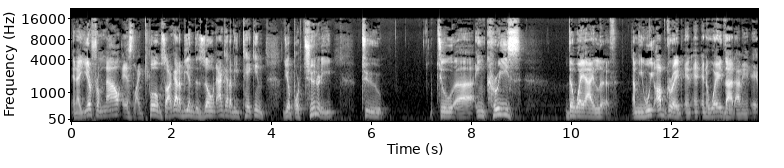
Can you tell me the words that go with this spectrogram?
And a year from now, it's like boom. So I got to be in the zone. I got to be taking the opportunity to, to uh, increase the way I live. I mean, we upgrade in, in, in, a way that I mean, it,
